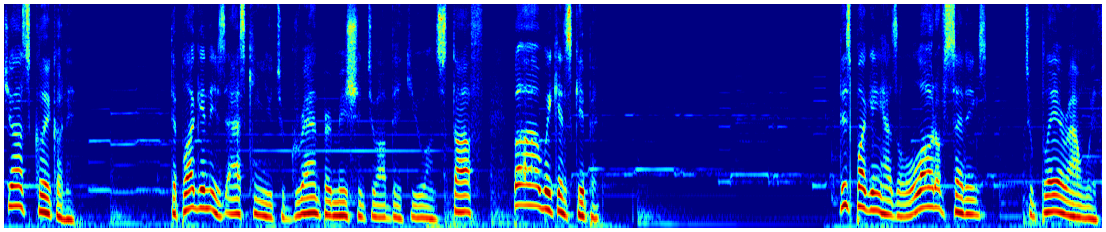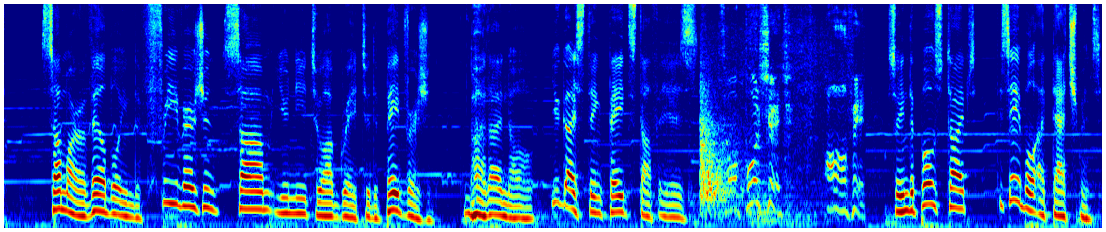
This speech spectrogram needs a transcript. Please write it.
Just click on it. The plugin is asking you to grant permission to update you on stuff, but we can skip it. This plugin has a lot of settings to play around with. Some are available in the free version, some you need to upgrade to the paid version. But I know, you guys think paid stuff is... It's all bullshit. All of it. So in the post types, disable attachments,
